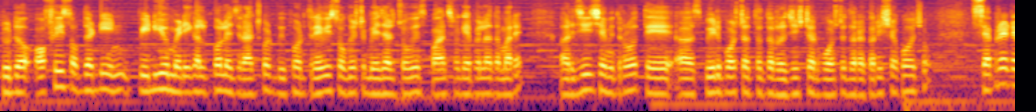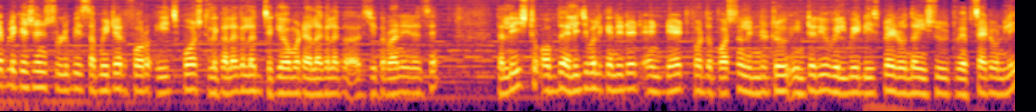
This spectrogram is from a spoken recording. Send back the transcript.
to the office of the dean PDU medical college Rajkot before ત્રેવીસ ઓગસ્ટ બે હજાર ચોવીસ, પાંચ વાગ્યા પહેલાં તમારે અરજી છે મિત્રો, તે સ્પીડ પોસ્ટ અથવા તો રજિસ્ટર પોસ્ટ દ્વારા કરી શકો છો. Separate application should be submitted for each post એટલે અલગ અલગ જગ્યાઓ માટે અલગ અલગ અરજી કરવાની રહેશે. The list of the eligible candidate and date for the personal interview, interview will be displayed on the institute website only.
